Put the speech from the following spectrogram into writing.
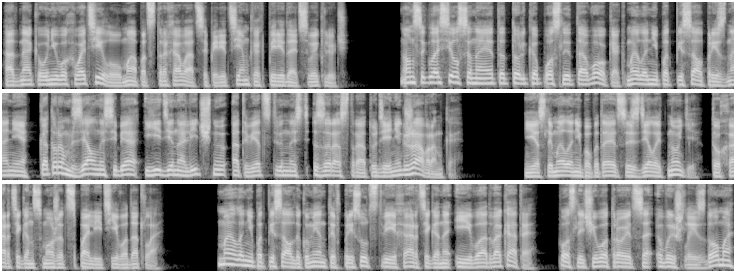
однако у него хватило ума подстраховаться перед тем, как передать свой ключ. Он согласился на это только после того, как Мелани подписал признание, которым взял на себя единоличную ответственность за растрату денег Жаворонка. Если Мелани попытается сделать ноги, то Хартиган сможет спалить его дотла. Мелани подписал документы в присутствии Хартигана и его адвоката, после чего троица вышла из дома,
